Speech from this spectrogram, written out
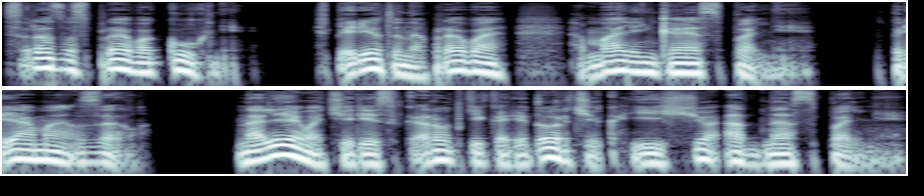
Сразу справа кухня. Вперед и направо маленькая спальня. Прямо зал. Налево через короткий коридорчик еще одна спальня.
